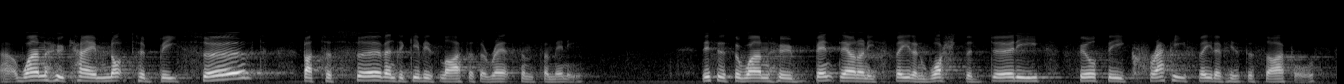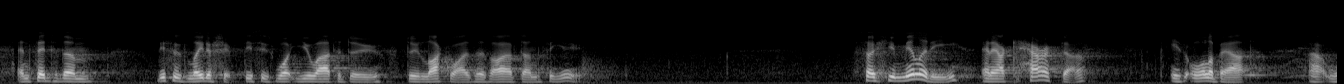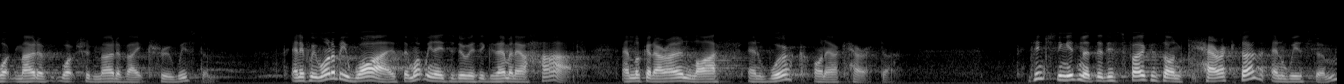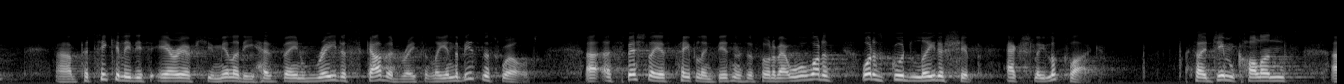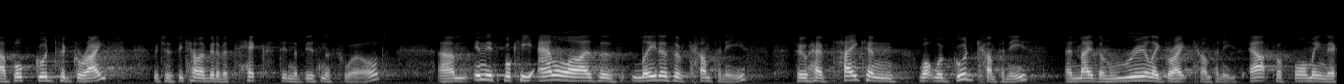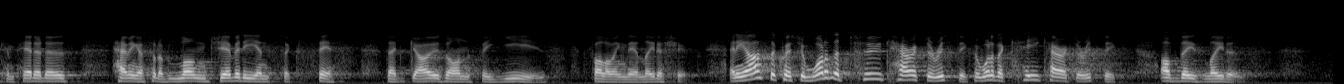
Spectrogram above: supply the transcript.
uh, one who came not to be served, but to serve and to give his life as a ransom for many. This is the one who bent down on his feet and washed the dirty, filthy, crappy feet of his disciples and said to them, This is leadership. This is what you are to do. Do likewise as I have done for you. So, humility and our character is all about uh, what, what should motivate true wisdom. And if we want to be wise, then what we need to do is examine our heart and look at our own life and work on our character. It's interesting, isn't it, that this focus on character and wisdom, uh, particularly this area of humility, has been rediscovered recently in the business world, uh, especially as people in business have thought about, well, what does, what does good leadership actually look like? So, Jim Collins' uh, book, Good to Great, which has become a bit of a text in the business world, um, in this book, he analyses leaders of companies who have taken what were good companies and made them really great companies, outperforming their competitors, having a sort of longevity and success that goes on for years following their leadership. And he asks the question what are the two characteristics, or what are the key characteristics of these leaders?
